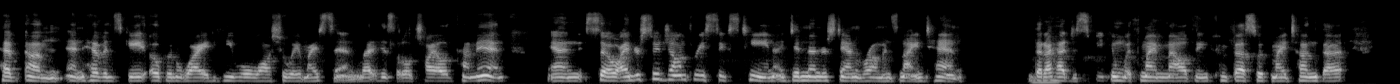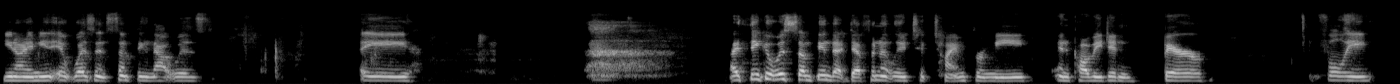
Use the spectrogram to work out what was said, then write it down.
have um, and heaven's gate open wide he will wash away my sin. Let his little child come in and so I understood John 3:16. I didn't understand Romans 9:10 that I mm-hmm. had to speak him with my mouth and confess with my tongue that, you know what I mean? It wasn't something that was a I think it was something that definitely took time for me and probably didn't bear fully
